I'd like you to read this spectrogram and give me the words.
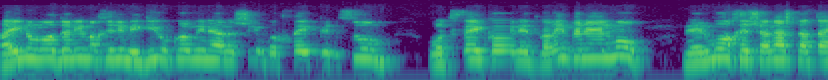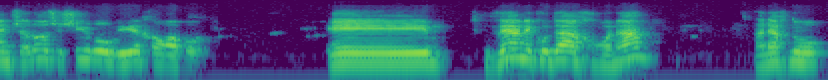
ראינו מועדונים אחרים הגיעו כל מיני אנשים רודפי פרסום רודפי כל מיני דברים ונעלמו נעלמו אחרי שנה שנתיים שלוש השאירו יהיה חרבות אה, והנקודה האחרונה אנחנו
